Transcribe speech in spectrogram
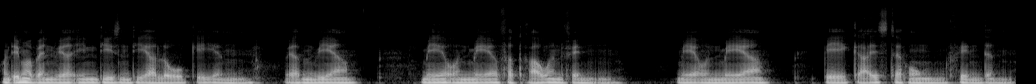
Und immer wenn wir in diesen Dialog gehen, werden wir mehr und mehr Vertrauen finden, mehr und mehr Begeisterung finden.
